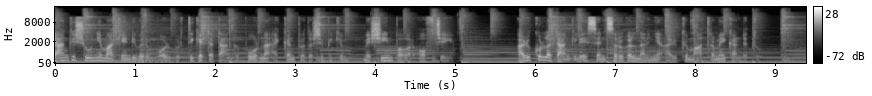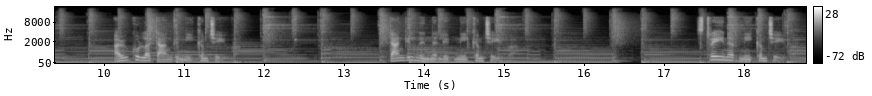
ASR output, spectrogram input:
ടാങ്ക് ശൂന്യമാക്കേണ്ടി വരുമ്പോൾ വൃത്തികെട്ട ടാങ്ക് പൂർണ അക്കൻ പ്രദർശിപ്പിക്കും. മെഷീൻ പവർ ഓഫ് ചെയ്യും. അഴുക്കുള്ള ടാങ്കിലെ സെൻസറുകൾ നനഞ്ഞ അഴുക്ക് മാത്രമേ കണ്ടെത്തൂ. അഴുക്കുള്ള ടാങ്ക് നീക്കം ചെയ്യുക. ടാങ്കിൽ നിന്ന് ലിഡ് നീക്കം ചെയ്യുക. സ്ട്രെയിനർ നീക്കം ചെയ്യുക.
